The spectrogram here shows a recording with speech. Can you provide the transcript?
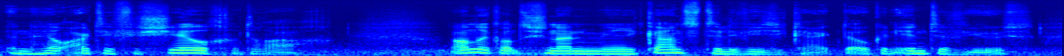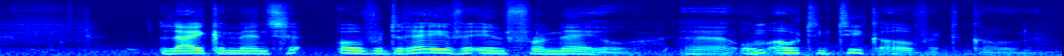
een heel artificieel gedrag. Aan de andere kant, als je naar de Amerikaanse televisie kijkt, ook in interviews, lijken mensen overdreven informeel, uh, om authentiek over te komen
